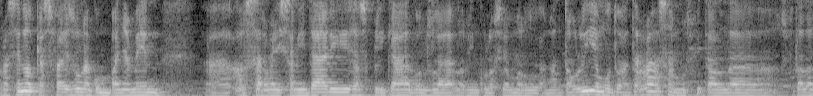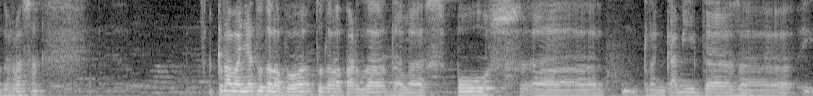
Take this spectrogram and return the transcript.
recent, el que es fa és un acompanyament eh, als serveis sanitaris, explicar doncs, la, la vinculació amb el, amb el Taulí, amb Mutua de Terrassa, amb l'Hospital de, Hospital de Terrassa, treballar tota la, tota la part de, de les pors, eh, trencar mites, eh,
